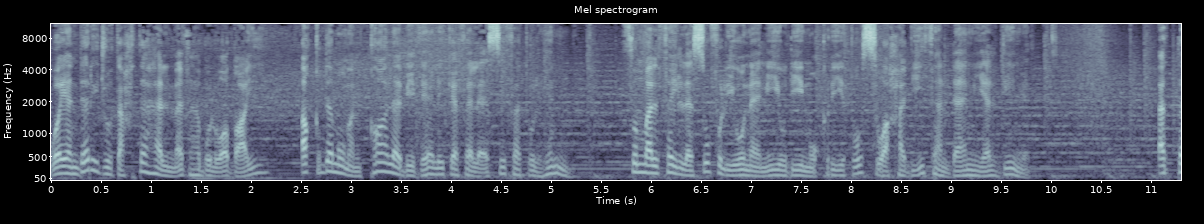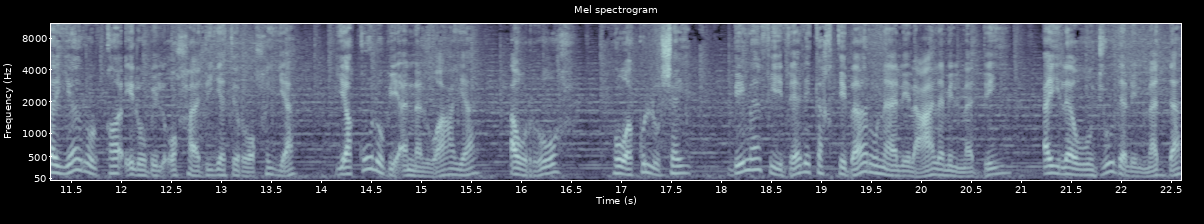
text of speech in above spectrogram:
ويندرج تحتها المذهب الوضعي أقدم من قال بذلك فلاسفة الهند. ثم الفيلسوف اليوناني ديموكريطوس وحديثا دانيال دينيت. التيار القائل بالأحادية الروحية يقول بأن الوعي أو الروح هو كل شيء بما في ذلك اختبارنا للعالم المادي أي لا وجود للمادة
